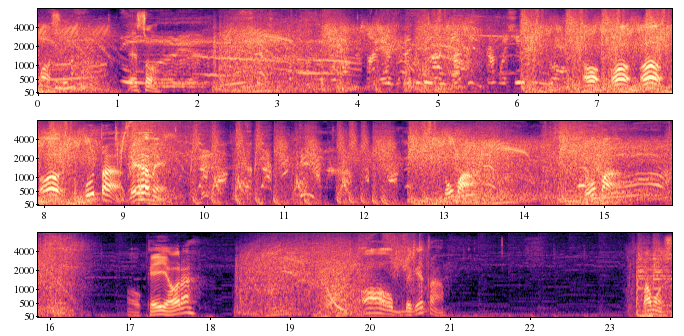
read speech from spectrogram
Vamos. Eso. Oh, oh, oh, oh, puta, déjame. Toma. Toma. Ok, ahora. Oh, Vegeta. Vamos.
